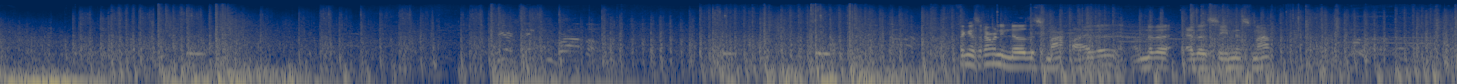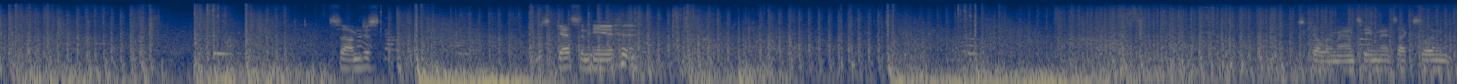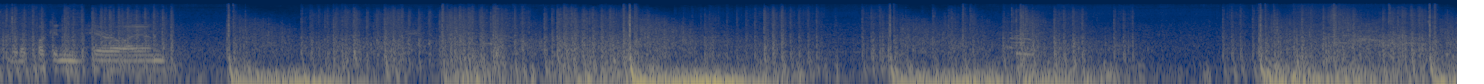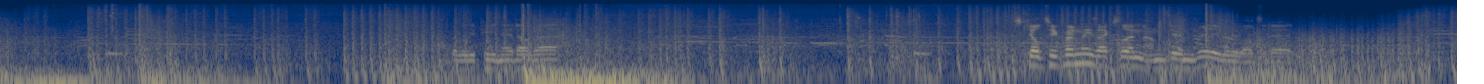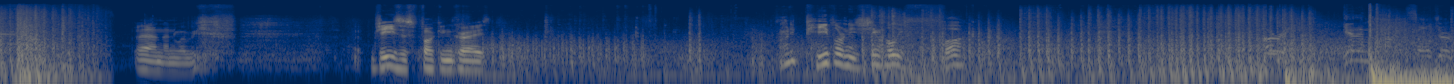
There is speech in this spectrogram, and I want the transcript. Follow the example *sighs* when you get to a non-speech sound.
Thing is, I don't really know this map either. I've never ever seen this map. So I'm just, I'm just guessing here. *laughs* just killing my own teammates, excellent. What a fucking hero I am. WP nade out there. Killed two friendlies, excellent. I'm doing really, really well today. And then we *laughs* Jesus fucking Christ. How many people are in this team? Holy fuck. Hurry! Get in the fight, soldier!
